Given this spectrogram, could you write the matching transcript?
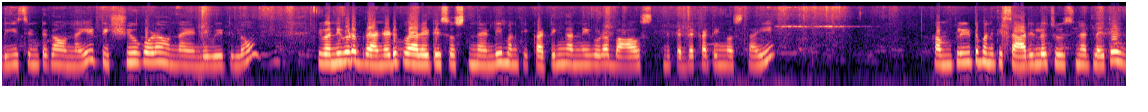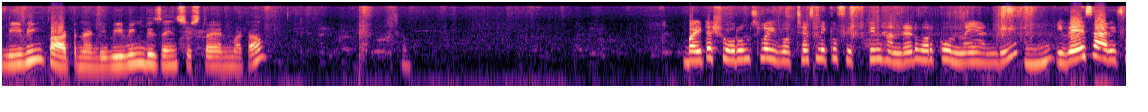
డీసెంట్గా ఉన్నాయి. టిష్యూ కూడా ఉన్నాయండి వీటిలో. ఇవన్నీ కూడా బ్రాండెడ్ క్వాలిటీస్ వస్తుందండి. మనకి కటింగ్ అన్నీ కూడా బాగా వస్తుంది. పెద్ద కటింగ్ వస్తాయి. కంప్లీట్ మనకి శారీలో చూసినట్లయితే వీవింగ్ ప్యాటర్న్ అండి. వీవింగ్ డిజైన్స్ వస్తాయన్నమాట. బయట షోరూమ్స్లో ఇవి వచ్చేసి మీకు ఫిఫ్టీన్ హండ్రెడ్ వరకు ఉన్నాయండి. ఇవే శారీస్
